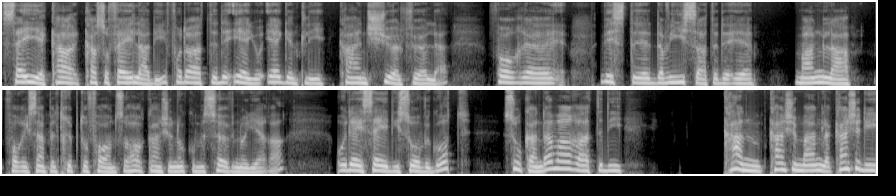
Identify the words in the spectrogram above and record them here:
sier hva, hva som feiler de, for det, det er jo egentlig hva en sjøl føler. For eh, hvis det, det, viser at det er mangler for eksempel tryptofan, så har kanskje noe med søvn å gjøre, og de sier de sover godt, så kan det være at de kan kanskje mangle, kanskje de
